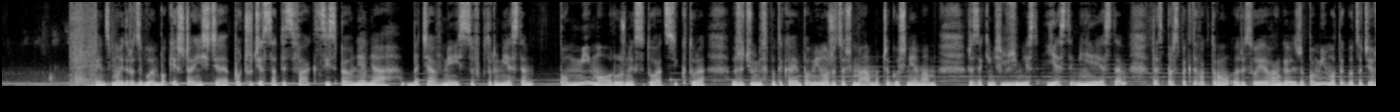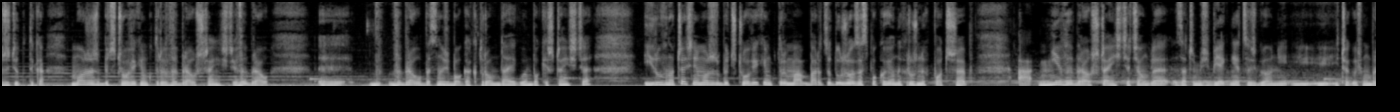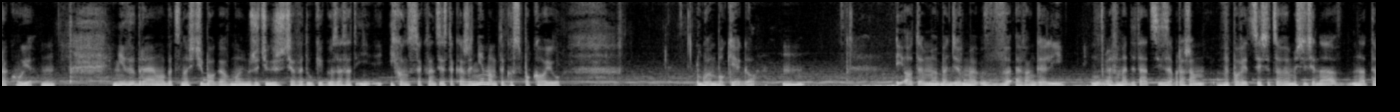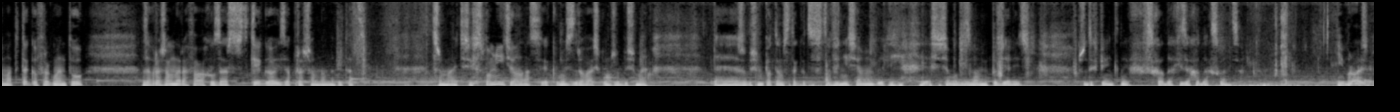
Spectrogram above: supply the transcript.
Więc moi drodzy, głębokie szczęście, poczucie satysfakcji, spełnienia, bycia w miejscu, w którym jestem pomimo różnych sytuacji, które w życiu mnie spotykają, pomimo, że coś mam, czegoś nie mam, że z jakimiś ludźmi jest, jestem i nie jestem, to jest perspektywa, którą rysuje Ewangelia, że pomimo tego, co cię w życiu dotyka, możesz być człowiekiem, który wybrał szczęście, wybrał, yy, wybrał obecność Boga, którą daje głębokie szczęście i równocześnie możesz być człowiekiem, który ma bardzo dużo zaspokojonych różnych potrzeb, a nie wybrał szczęścia. Ciągle za czymś biegnie, coś goni i, i, i czegoś mu brakuje. Mm? Nie wybrałem obecności Boga w moim życiu i życia według Jego zasad, i, i, konsekwencja jest taka, że nie mam tego spokoju głębokiego. Mm? I o tym będzie w, w Ewangelii, w medytacji. Zapraszam, wypowiedzcie się, co wy myślicie na, na temat tego fragmentu. Zapraszam na Rafała Huzarskiego i zapraszam na medytację. Trzymajcie się. Wspomnijcie o nas jakąś zdrowaśką, żebyśmy, e, żebyśmy potem z tego, co wyniesiemy, byli, się mogli z wami podzielić przy tych pięknych wschodach i zachodach słońca. I mrozie.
